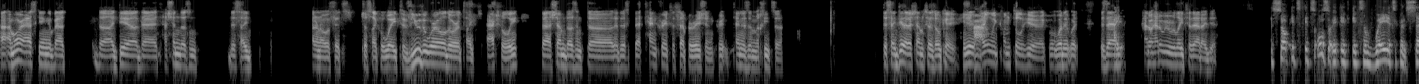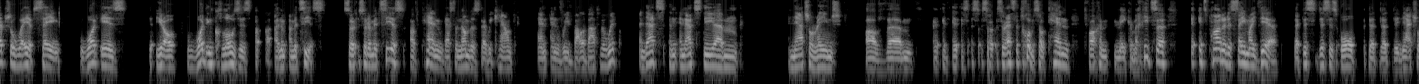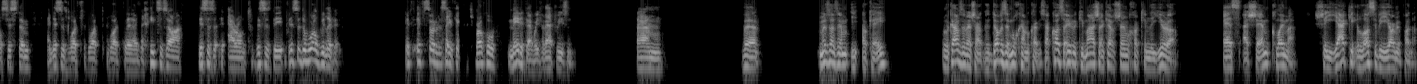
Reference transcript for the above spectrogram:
I'm more asking about the idea that Hashem doesn't this I I don't know if it's just like a way to view the world or it's like actually that Hashem doesn't uh, that this, that ten creates a separation. Ten is a mechitza. This idea that Hashem says, "Okay, here ah. I only come till here." Like, what, what is that? I, how do how do we relate to that idea? So it's it's also it, it, it's a way it's a conceptual way of saying what is you know what encloses a, a, a mitzias. So so the mitzias of ten that's the numbers that we count and and we balabatva with, and that's and, and that's the um, natural range of um, it, it, so so that's the tchum. So ten tvachim make a mechitza. It's part of the same idea that this this is all the, the, the natural system, and this is what what what uh, the uh, mechitzas are. This is our own. This is the this is the world we live in. It, it's sort of the same thing. Baruch made it that way for that reason. Um, the Mizrazim, okay. The Kavz of Ereshad the dove is a mucham koim. So akos oim kimash anker Hashem chokim Yira, as Hashem kloima sheyaki ilosi v'yor mipona.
